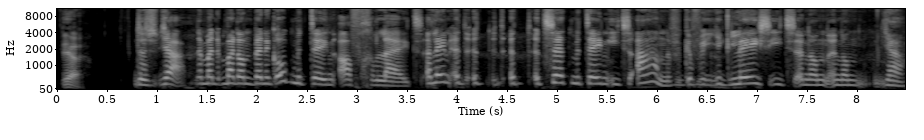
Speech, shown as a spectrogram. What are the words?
Ja. Dus ja, maar, maar dan ben ik ook meteen afgeleid. Alleen het, het, het, het zet meteen iets aan. Of Ik, of ik lees iets en dan, en dan ja,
